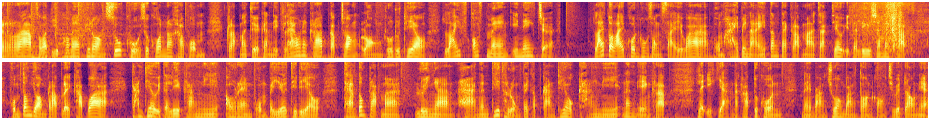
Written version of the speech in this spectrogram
กราบสวัสดีพ่อแม่พี่น้องสู้ขู่สุขคนนะครับผม กลับมาเจอกันอีกแล้วนะครับ กับช่องลองรู้ดูเที่ยว Life of Man in Nature หลายต่อหลายคนคงสงสัยว่าผมหายไปไหนตั้งแต่กลับมาจากเที่ยวอิตาลีใช่ไหมครับ ผมต้องยอมรับเลยครับว่า การเที่ยวอิตาลีครั้งนี้เอาแรงผมไปเยอะทีเดียว แถมต้องกลับมาลุยงานหาเงินที่ถลุงไปกับการเที่ยวครั้งนี้นั่นเองครับ และอีกอย่างนะครับทุกคนในบางช่วงบางตอนของชีวิตเราเนี่ย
